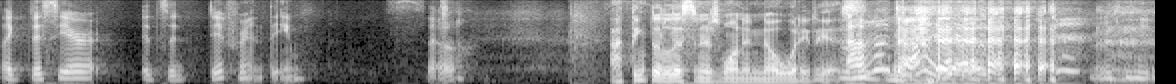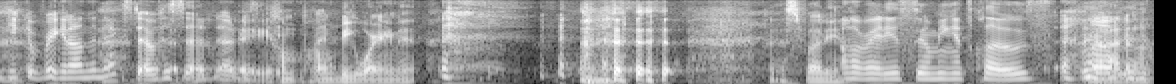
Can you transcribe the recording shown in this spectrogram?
like this year it's a different theme. So I think the listeners want to know what it is. I'm not telling you. you can bring it on the next episode. No, Hey, I'm, I'm be wearing it. That's funny. Already assuming it's closed. I know.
